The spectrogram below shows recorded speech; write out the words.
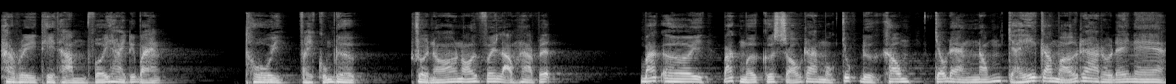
Harry thì thầm với hai đứa bạn. Thôi, vậy cũng được. Rồi nó nói với lão Hadrid. Bác ơi, bác mở cửa sổ ra một chút được không? Cháu đang nóng chảy cả mở ra rồi đây nè.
